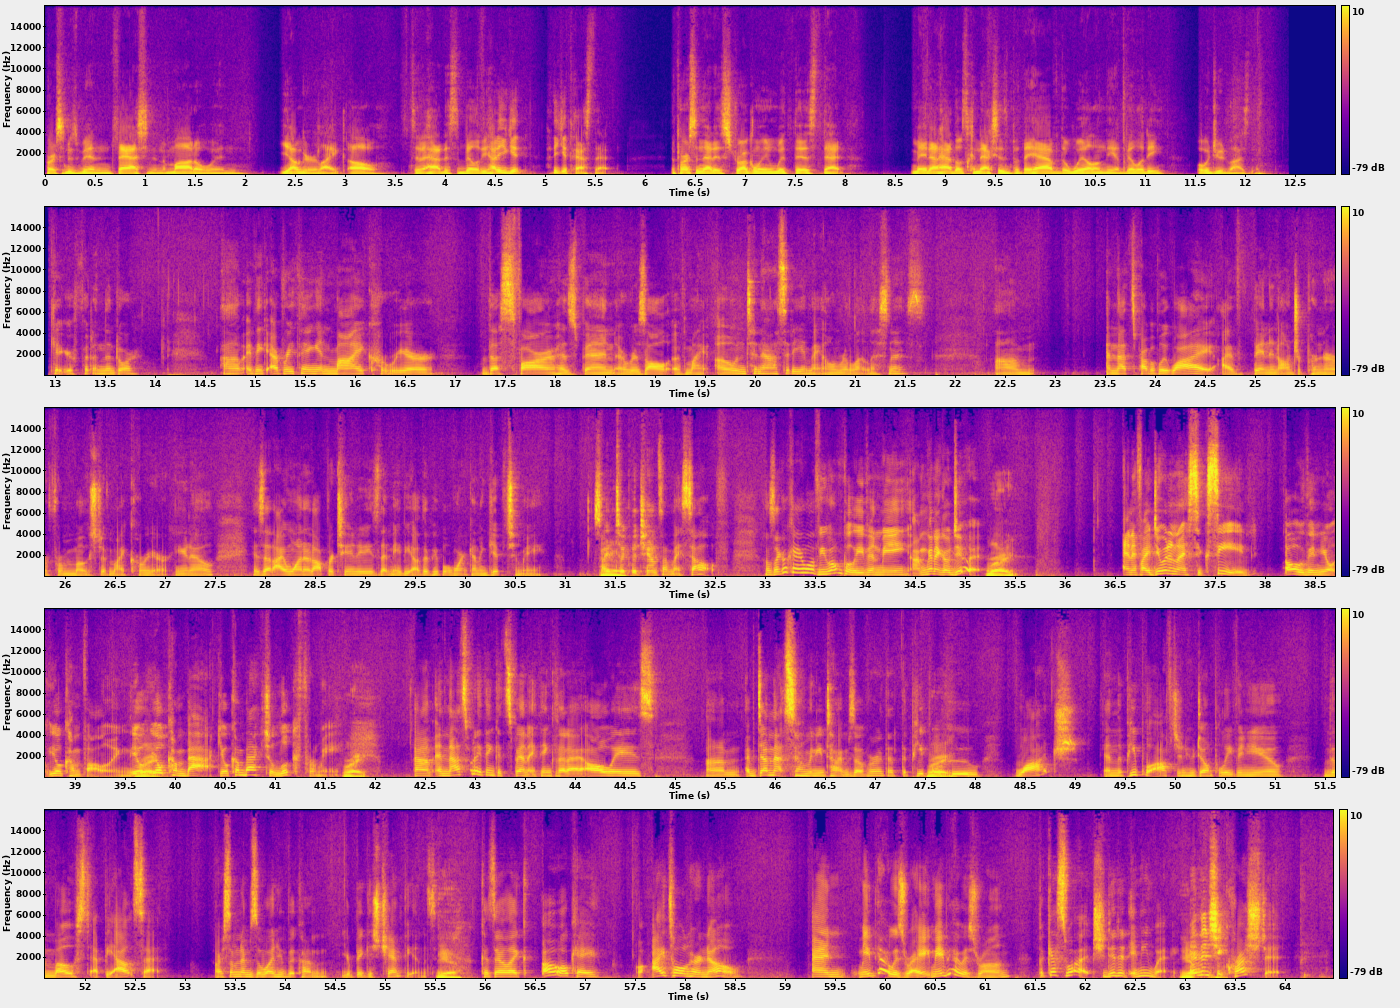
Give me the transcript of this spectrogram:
person who's been in fashion and a model and younger like oh to have this ability how do you get how do you get past that the person that is struggling with this that may not have those connections but they have the will and the ability what would you advise them get your foot in the door. Um, I think everything in my career thus far has been a result of my own tenacity and my own relentlessness. Um, and that's probably why I've been an entrepreneur for most of my career, you know, is that I wanted opportunities that maybe other people weren't going to give to me. So I took the chance on myself. I was like, okay, well, if you won't believe in me, I'm going to go do it. right And if I do it and I succeed, oh, then you'll, you'll come following. You'll, Right. you'll come back. You'll come back to look for me. right Um, and that's what I think it's been. I think that I always, um, I've done that so many times over that the people Right. who watch and the people often who don't believe in you the most at the outset are sometimes the one who become your biggest champions. Yeah. Because they're like, oh, okay, well, I told her no. And maybe I was right, maybe I was wrong, but guess what? She did it anyway. Yep. And then she crushed it.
